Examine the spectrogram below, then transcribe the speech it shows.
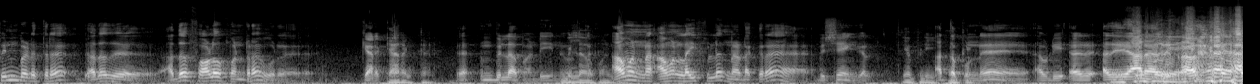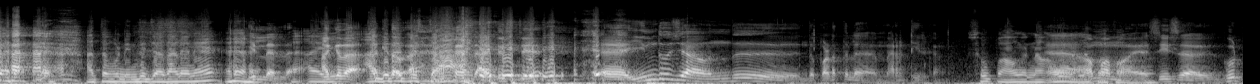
பின்படுத்துகிற அதாவது அதை ஃபாலோ பண்ணுற ஒரு கேரக்டர் கேரக்டர் பில்லா பாண்டி. அவன் அவன் லைஃப்பில் நடக்கிற விஷயங்கள். எப்படி? அத்தை பொண்ணு அப்படி அது- யார் அத்தை பொண்ணு இந்துஜா தானே இல்ல இல்ல. அங்கதான். அங்கதான் இந்துஜா வந்து இந்த படத்துல மிரட்டி இருக்காங்க சூப்பர். அவங்க ஆமா ஆமா. Is a good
